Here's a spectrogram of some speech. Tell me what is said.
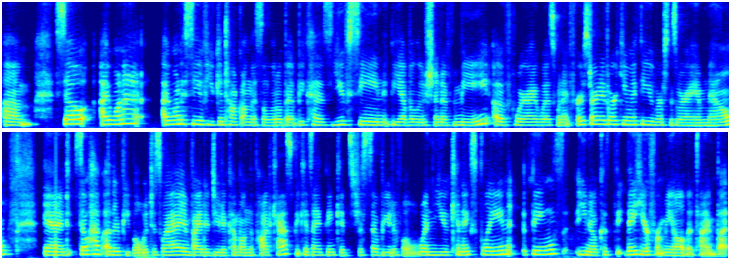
Um, so I want to I want to see if you can talk on this a little bit because you've seen the evolution of me, of where I was when I first started working with you versus where I am now. And so have other people, which is why I invited you to come on the podcast because I think it's just so beautiful when you can explain things, you know, because they hear from me all the time. But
